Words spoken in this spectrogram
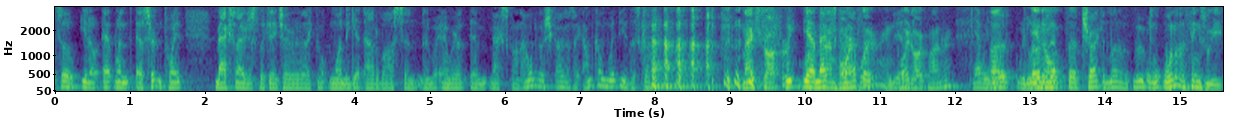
so, you know, at when at a certain point, Max and I were just looking at each other like wanted to get out of Austin, and, we- and we're and Max going, I want to go to Chicago. I was like, I'm coming with you. Let's go. Max Crawford, We- yeah, Max Crawford, player and yeah. Poi Dog Pondering. yeah, we Uh, load, we you loaded know, up the truck and lo- moved. One of the things we,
